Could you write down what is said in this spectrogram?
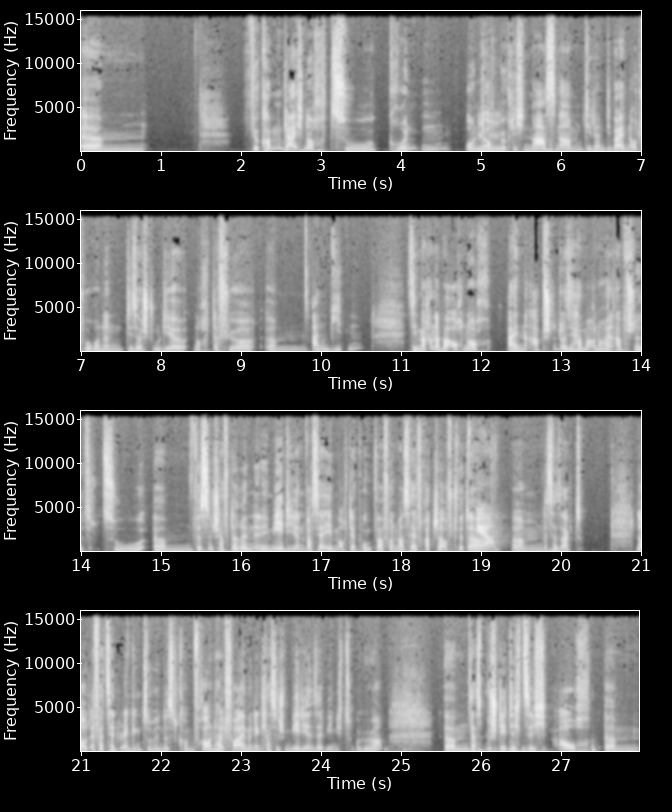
Ähm, wir kommen gleich noch zu Gründen und Mhm. auch möglichen Maßnahmen, die dann die beiden Autorinnen dieser Studie noch dafür ähm, anbieten. Sie machen aber auch noch einen Abschnitt, oder sie haben auch noch einen Abschnitt zu ähm, Wissenschaftlerinnen in den Medien, was ja eben auch der Punkt war von Marcel Fratsche auf Twitter, Ja. ähm, dass er sagt, laut FAZ-Ranking zumindest kommen Frauen halt vor allem in den klassischen Medien sehr wenig zu Gehör. Ähm, das bestätigt sich auch ähm,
